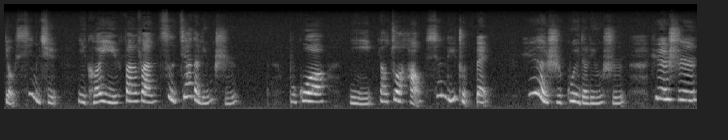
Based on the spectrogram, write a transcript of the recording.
有兴趣，你可以翻翻自家的零食。不过你要做好心理准备，越是贵的零食，越是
